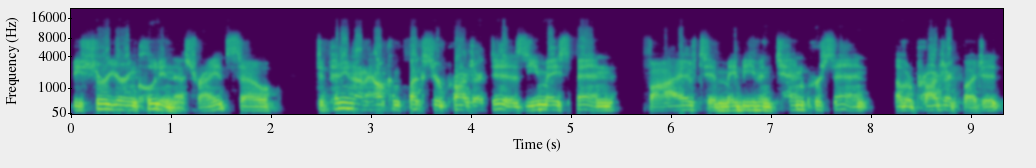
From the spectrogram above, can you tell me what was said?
be sure you're including this right? So depending on how complex your project is you may spend five to maybe even 10% of a project budget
